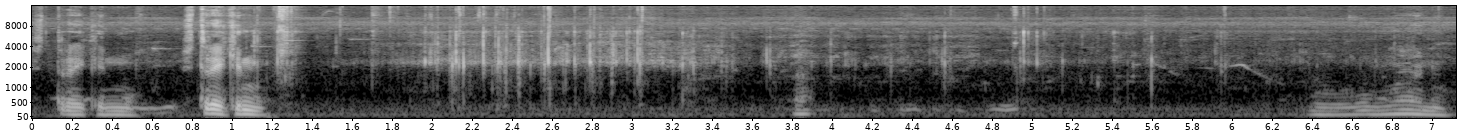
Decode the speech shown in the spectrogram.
Strikein mo. Strikein mo. Ha? Oo nga no.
